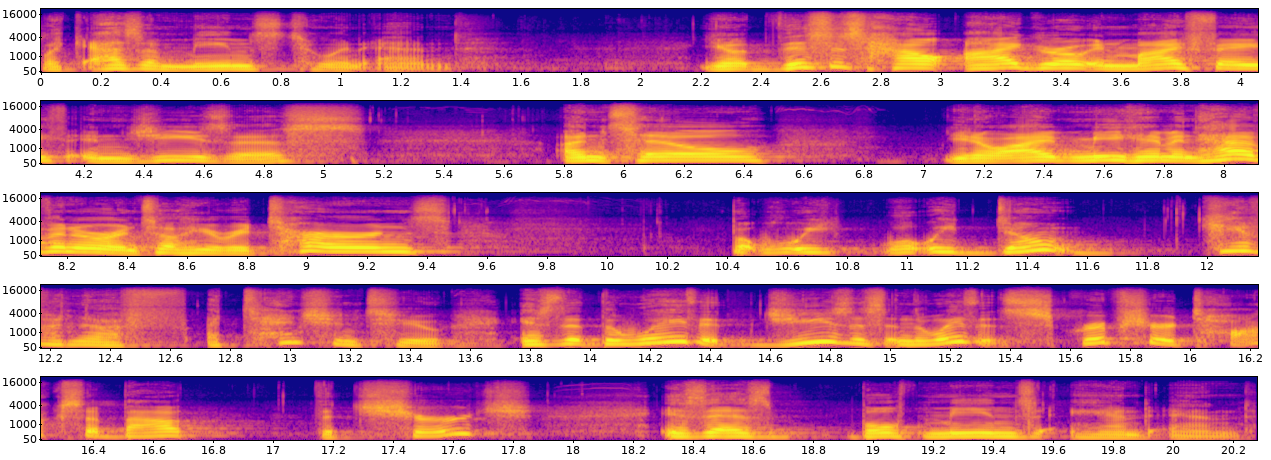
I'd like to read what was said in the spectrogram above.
like as a means to an end. You know, this is how I grow in my faith in Jesus until, you know, I meet him in heaven or until he returns. But what we, what we don't give enough attention to is that the way that Jesus and the way that Scripture talks about the church is as both means and end.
